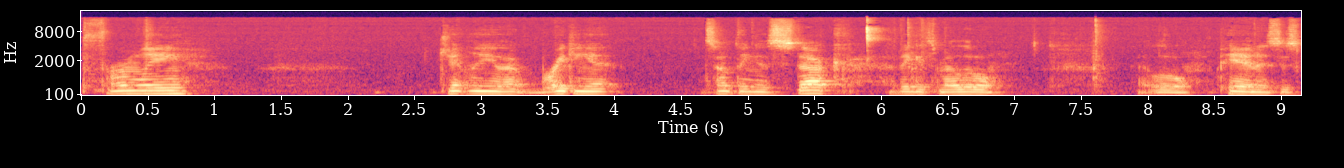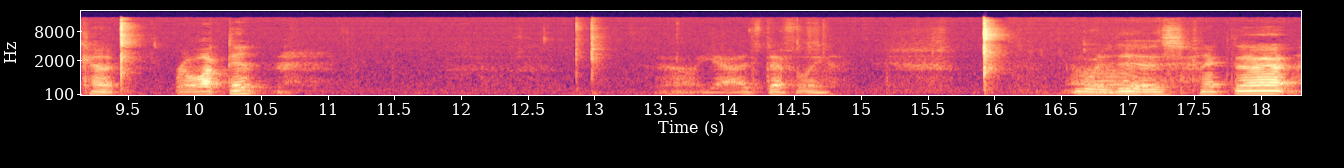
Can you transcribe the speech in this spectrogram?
Firmly, gently without breaking it. Something is stuck. I think it's my little, that little pin is just kind of reluctant. It's definitely what it uh, is. Connect that.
